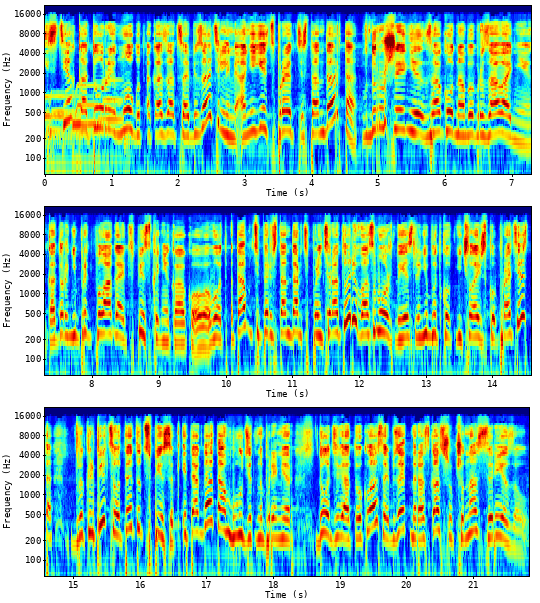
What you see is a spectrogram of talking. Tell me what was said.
из тех, которые могут оказаться обязательными. Они есть в проекте стандарта в нарушение закона об образовании, который не предполагает списка никакого. Вот там теперь в стандарте по литературе возможно, если не будет какого-то нечеловеческого протеста, закрепится вот этот список. И тогда там будет, например, до 9 класса обязательно рассказ Шукшина срезал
